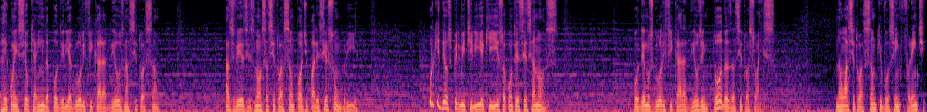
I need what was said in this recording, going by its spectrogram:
reconheceu que ainda poderia glorificar a Deus na situação. Às vezes, nossa situação pode parecer sombria. Por que Deus permitiria que isso acontecesse a nós? Podemos glorificar a Deus em todas as situações. Não há situação que você enfrente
